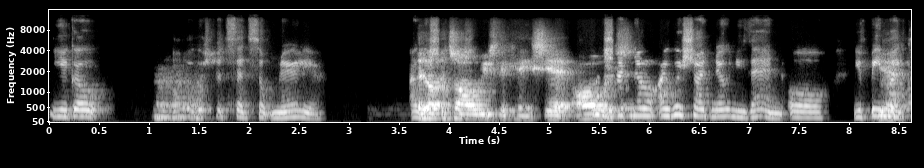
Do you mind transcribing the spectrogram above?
you go, oh, I wish I'd said something earlier. I wish it's always the case, yeah, always. I wish, I'd know, I wish I'd known you then, or you've been yeah. like,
